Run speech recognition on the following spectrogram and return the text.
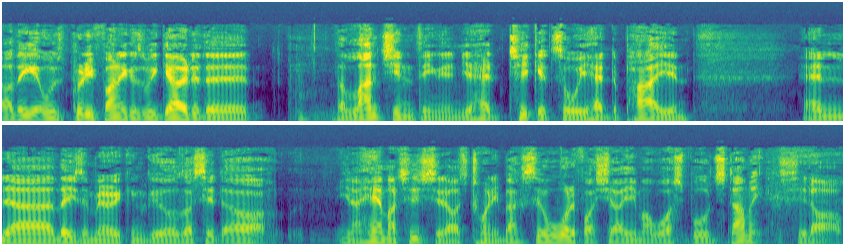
I think it was pretty funny because we go to the the luncheon thing, and you had tickets or you had to pay, and and uh, these American girls, I said, oh, you know, how much is this? She said, oh, it's 20 bucks. I said, well, what if I show you my washboard stomach? She said, oh,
